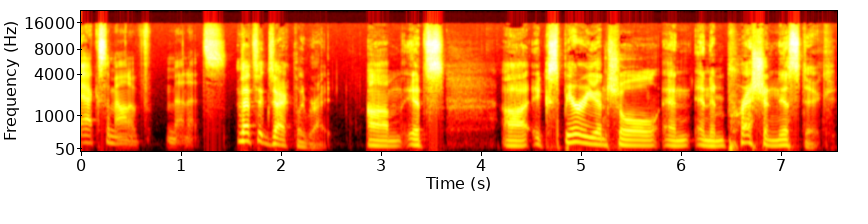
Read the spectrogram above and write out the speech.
X amount of minutes. That's exactly right. Um, it's uh, experiential and, and impressionistic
